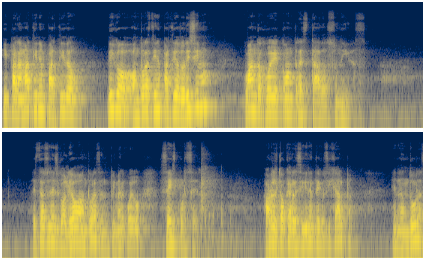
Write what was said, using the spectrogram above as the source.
y Panamá tiene un partido, digo, Honduras tiene un partido durísimo cuando juegue contra Estados Unidos. Estados Unidos goleó a Honduras en el primer juego 6 por 0. Ahora le toca recibir en Tegucigalpa, en Honduras,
